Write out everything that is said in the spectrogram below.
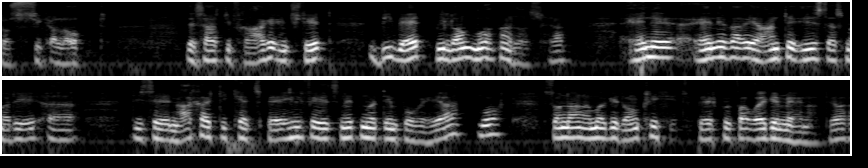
das sich erlaubt. Das heißt, die Frage entsteht, wie weit, wie lang macht man das? Ja? Eine, eine Variante ist, dass man die, äh, diese Nachhaltigkeitsbeihilfe jetzt nicht nur temporär macht, sondern einmal gedanklich zum Beispiel verallgemeinert. Ja?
